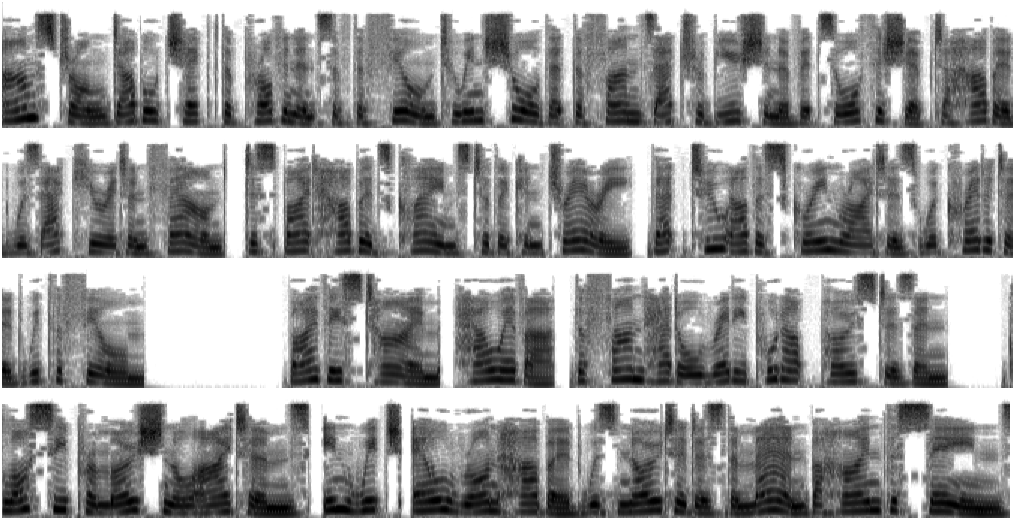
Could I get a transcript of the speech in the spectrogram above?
Armstrong double-checked the provenance of the film to ensure that the fund's attribution of its authorship to Hubbard was accurate and found, despite Hubbard's claims to the contrary, that two other screenwriters were credited with the film. By this time, however, the fund had already put up posters and glossy promotional items, in which L. Ron Hubbard was noted as the man behind the scenes,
